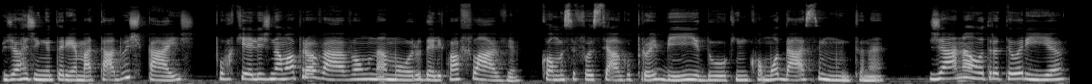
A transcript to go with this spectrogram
o Jorginho teria matado os pais porque eles não aprovavam o namoro dele com a Flávia, como se fosse algo proibido ou que incomodasse muito, né? Já na outra teoria,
